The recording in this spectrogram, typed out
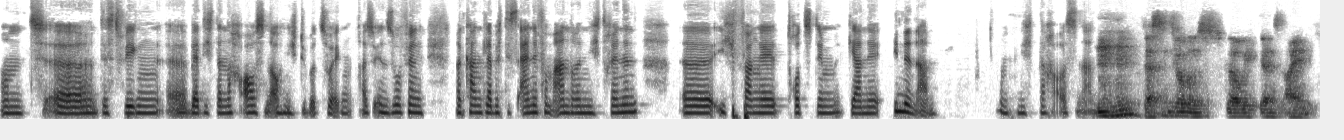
Und äh, deswegen äh, werde ich dann nach außen auch nicht überzeugen. Also insofern, man kann, glaube ich, das eine vom anderen nicht trennen. Äh, ich fange trotzdem gerne innen an und nicht nach außen an. Mhm, das sind wir uns, glaube ich, ganz einig.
